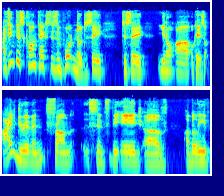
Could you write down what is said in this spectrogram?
I think this context is important though to say to say you know uh, okay so I've driven from since the age of I believe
